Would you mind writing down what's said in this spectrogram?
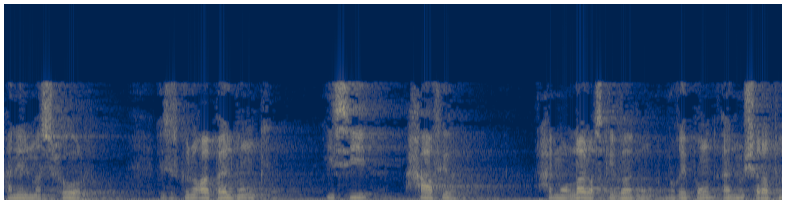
anil mashour. Et c'est ce que nous rappelle donc ici Hafid, lorsqu'il va donc nous répondre à Nushratu,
